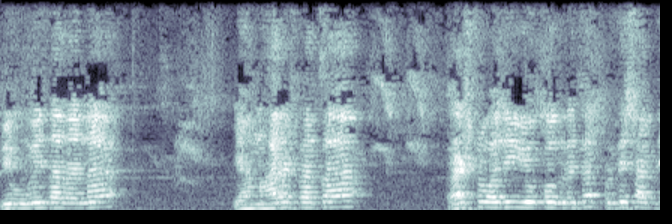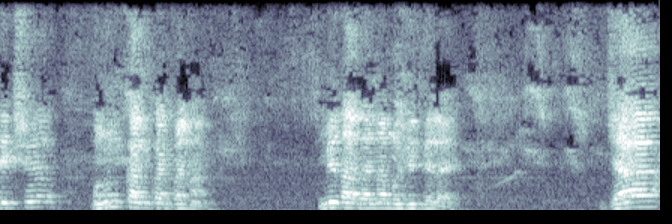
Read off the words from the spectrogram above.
मी उमेशदादांना या महाराष्ट्राचा राष्ट्रवादी युवक काँग्रेसचा प्रदेशाध्यक्ष म्हणून काम करताना मी दादांना बघितलेलं आहे. ज्या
